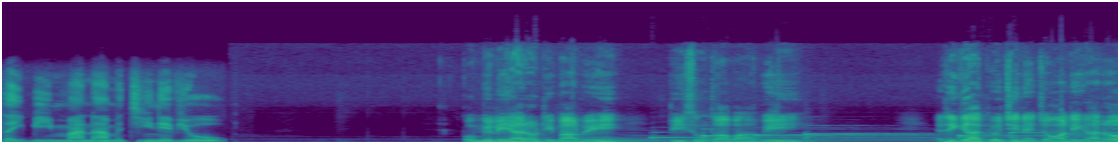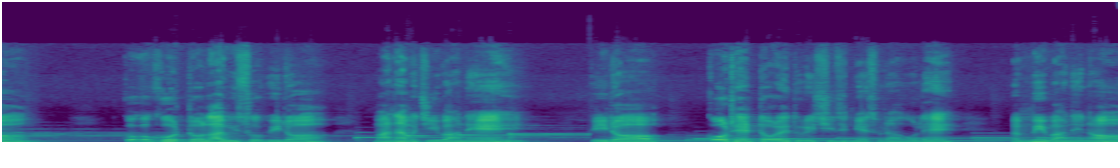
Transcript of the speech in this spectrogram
တိတ်ပြီးမာနမကြီးနေပြုတ်ပုံမြင်လေးရတော့ဒီမှာတွင်ပြီးဆုံးသွားပါပြီအဓိကပြောချင်တဲ့အကြောင်းအလေးကတော့ကိုကိုကိုတော်လာပြီဆိုပြီးတော့မာနမကြီးပါနဲ့ပြီးတော့ကိုယ့်ထဲတော်တဲ့သူတွေရှိစီမြဲဆိုတာကိုလည်းမမေ့ပါနဲ့နော်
